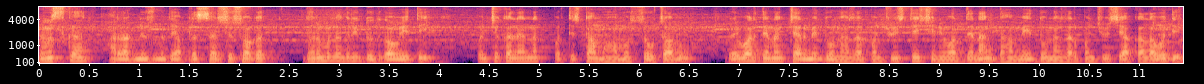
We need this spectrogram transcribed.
नमस्कार आर न्यूजमध्ये आपलं सरसे स्वागत. धर्मनगरी दुधगाव येथे पंचकल्याणक प्रतिष्ठा महामहोत्सव चालू. रविवार दिनांक चार मे दोन हजार पंचवीस ते शनिवार दिनांक दहा मे दोन हजार पंचवीस या कालावधीत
